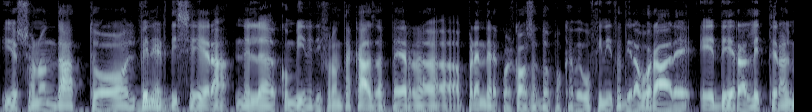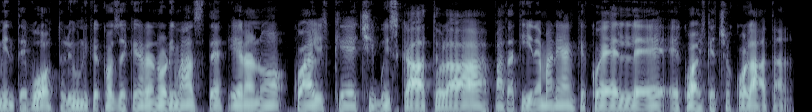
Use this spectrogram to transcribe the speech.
io sono andato il venerdì sera nel combini di fronte a casa per uh, prendere qualcosa dopo che avevo finito di lavorare ed era letteralmente vuoto. Le uniche cose che erano rimaste erano qualche cibo in scatola, patatine, ma neanche quelle, e qualche cioccolata.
